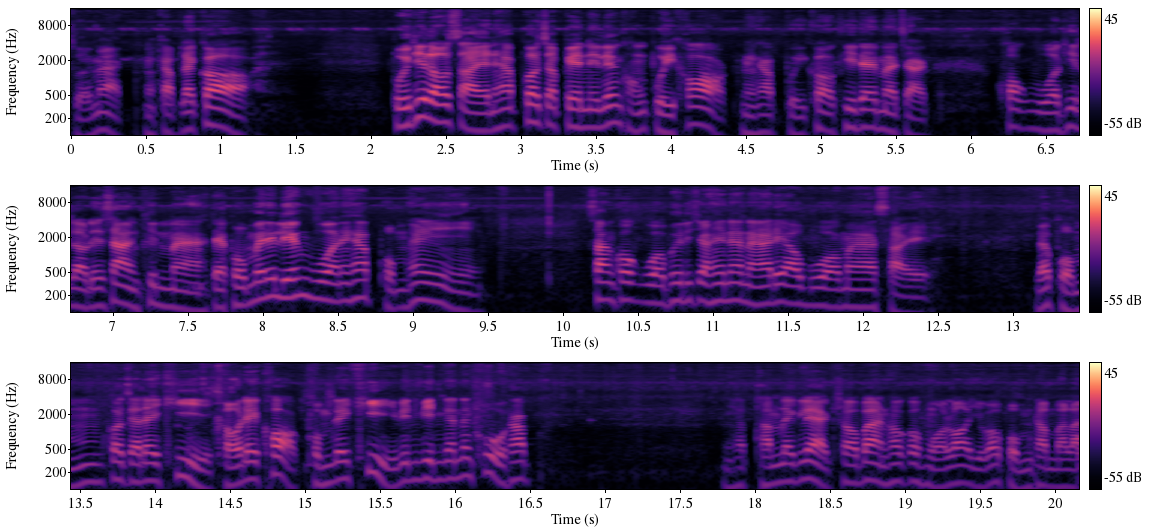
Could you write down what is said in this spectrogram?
สวยมากนะครับ แล้วก็ปุ๋ยที่เราใส่นะครับ ก็จะเป็นในเรื่องของปุ๋ยคอกนะครับ ปุ๋ยคอกที่ได้มาจากคอกวัวที่เราได้สร้างขึ้นมา แต่ผมไม่ได้เลี้ยงวัวนะครับ ผมให้สร้างคอกวัวเพื่อที่จะให้น้านาได้เอาวัวมาใส่ แล้วผมก็จะได้ขี้เขาได้คอก ผมได้ขี้วินวินกันทั้งคู่ครับนะครับทำแรกๆชาวบ้านเขาก็หัวเราะอยู่ว่าผมทำอะไร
